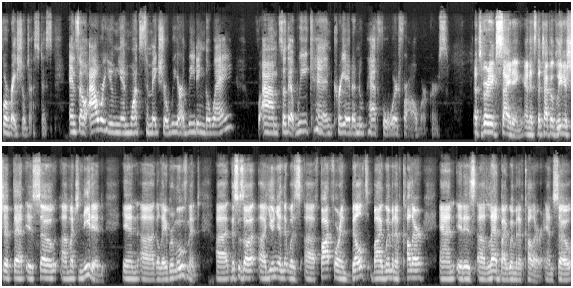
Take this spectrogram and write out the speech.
for racial justice. And so our union wants to make sure we are leading the way um, so that we can create a new path forward for all workers. That's very exciting. And it's the type of leadership that is so uh, much needed in uh, the labor movement. Uh, this was a, a, union that was uh, fought for and built by women of color, and it is uh, led by women of color. And so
